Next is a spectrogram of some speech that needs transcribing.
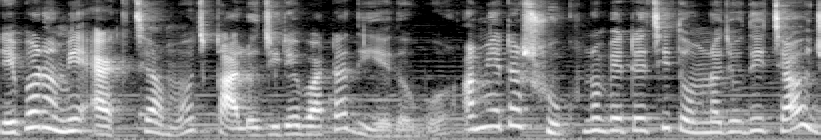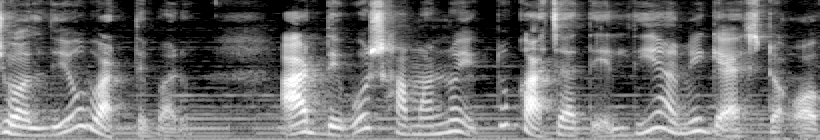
এবার আমি এক চামচ কালো জিরে বাটা দিয়ে দেবো। আমি এটা শুকনো বেটেছি, তোমরা যদি চাও জল দিয়েও বাটতে পারো। আর দেব সামান্য একটু কাঁচা তেল দিয়ে আমি গ্যাসটা অফ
